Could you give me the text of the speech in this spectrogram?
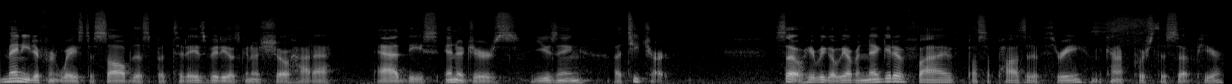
many different ways to solve this, but today's video is going to show how to add these integers using a t-chart. So here we go. We have a negative 5 plus a positive 3. Let me kind of push this up here.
